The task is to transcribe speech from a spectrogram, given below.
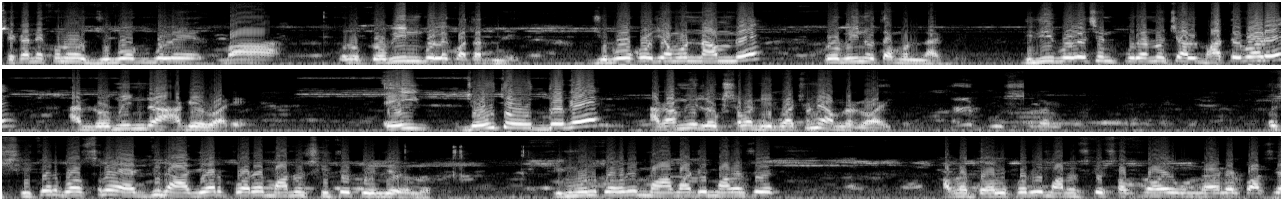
সেখানে কোনো যুবক বলে বা কোনো প্রবীণ বলে কথা নেই। যুবকও যেমন নামবে, প্রবীণও তেমন লাগবে। দিদি বলেছেন পুরানো চাল ভাতে বাড়ে আর নবীনরা আগে বাড়ে। এই যৌথ উদ্যোগে আগামী লোকসভা নির্বাচনে আমরা লড়াই করব। তো শীতের বস্ত্র একদিন আগে আর পরে মানুষ শীতে পেলে হলো। তৃণমূল কংগ্রেস মহামাটি মানুষের আমরা দল করি মানুষকে সবসময় উন্নয়নের পাশে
